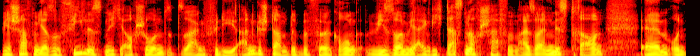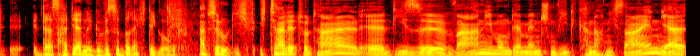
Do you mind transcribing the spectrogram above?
wir schaffen ja so vieles nicht, auch schon sozusagen für die angestammte Bevölkerung. Wie sollen wir eigentlich das noch schaffen? Also ein Misstrauen. Ähm, und das hat ja eine gewisse Berechtigung. Absolut. Ich, ich teile total äh, diese Wahrnehmung der Menschen, wie kann doch nicht sein. Ja,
